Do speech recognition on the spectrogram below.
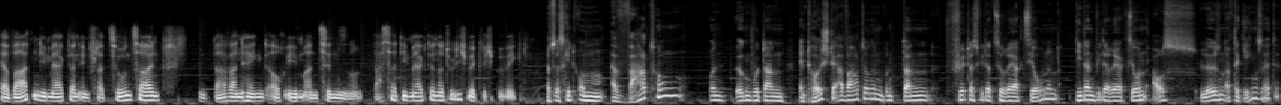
erwarten die Märkte an Inflationszahlen? Und daran hängt auch eben an Zinsen. Und das hat die Märkte natürlich wirklich bewegt. Also es geht um Erwartung und irgendwo dann enttäuschte Erwartungen und dann führt das wieder zu Reaktionen, die dann wieder Reaktionen auslösen auf der Gegenseite?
